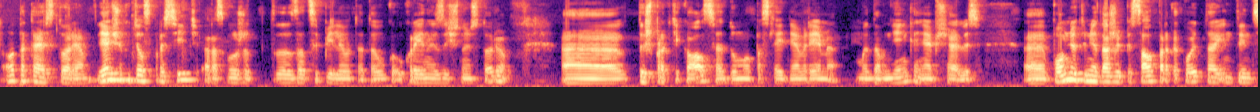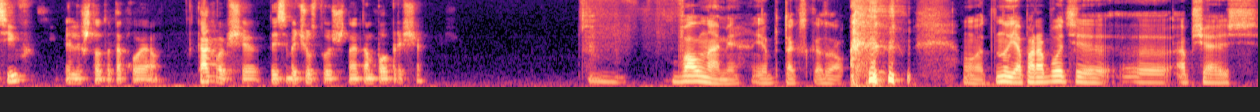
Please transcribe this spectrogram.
вот такая история. Я еще хотел спросить, раз вы уже зацепили вот эту украиноязычную историю. Э, ты же практиковался, я думаю, последнее время. Мы давненько не общались. Э, помню, ты мне даже писал про какой-то интенсив или что-то такое. Как вообще ты себя чувствуешь на этом волнами, я бы так сказал. Вот. Ну, я по работе э, общаюсь,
